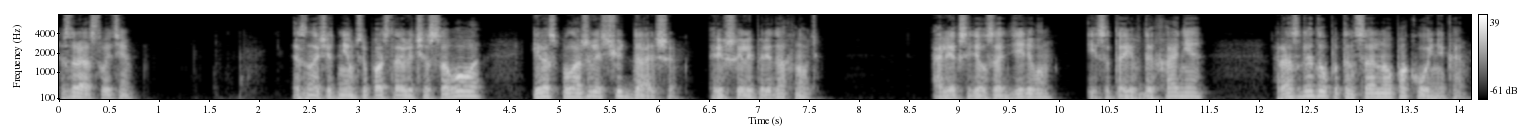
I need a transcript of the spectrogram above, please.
Здравствуйте. Значит, немцы поставили часового и расположились чуть дальше, решили передохнуть. Олег сидел за деревом и, затаив дыхание, разглядывал потенциального покойника.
